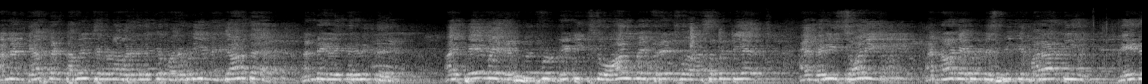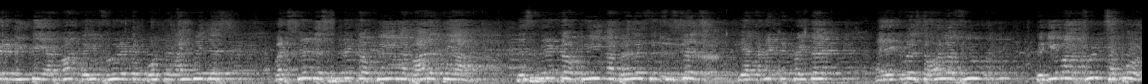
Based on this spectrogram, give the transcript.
அண்ணன் கேப்டன் தமிழ்ச்செல்வன் அவர்களுக்கு மறுபடியும் நெஞ்சார்ந்த நன்றிகளை தெரிவித்து I pay my respectful greetings to all my friends who are assembled here. I am very sorry I am not able to speak in Marathi, neither in Hindi. I am not very fluent in both the languages. But still the spirit of being a Bharatiya, the spirit of being a brothers and sisters, we are connected by that. I request all of you to give our full support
